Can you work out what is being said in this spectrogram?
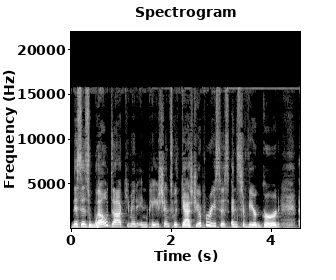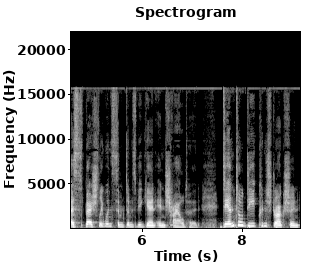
This is well documented in patients with gastroparesis and severe GERD, especially when symptoms begin in childhood. Dental deconstruction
